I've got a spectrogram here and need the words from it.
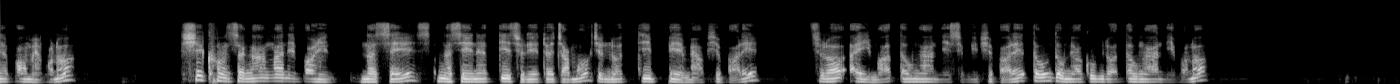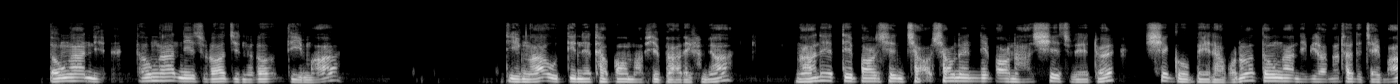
နဲ့ပေါင်းမယ်ပေါ့နော်8ခွန်15 9နဲ့ပေါင်းရင်20 20နဲ့1ဆိုတဲ့အတွက်ကြောင့်မို့ကျွန်တော်1ပယ်မှာဖြစ်ပါတယ်ဆိုတော့အဲ့မှာ3 9နေဆိုပြီးဖြစ်ပါတယ်3 3မြောက်ခုပြီးတော့3 9နေပေါ့နော် 3 9နေ3 9နေဆိုတော့ကျွန်တော်တို့ဒီမှာဒီ9ကို1နဲ့ထပ်ပေါင်းမှာဖြစ်ပါတယ်ခင်ဗျာ9နဲ့1ပေါင်းရှင်း6 6နဲ့2ပေါင်းတာ8ဆိုတဲ့အတွက်8ကိုပယ်တာပေါ့နော်3ကနေပြီးတော့နောက်ထပ်တစ်ချိန်မှာ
